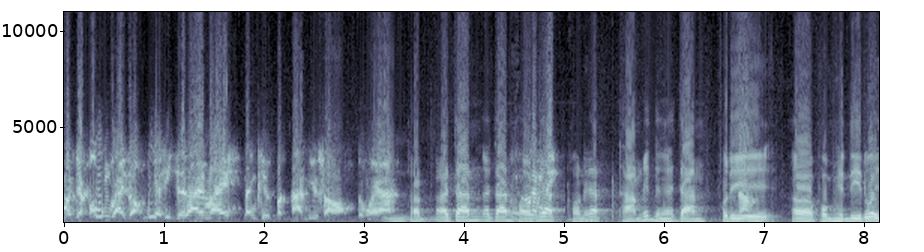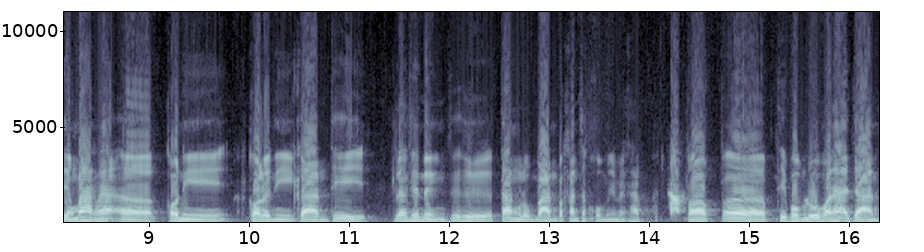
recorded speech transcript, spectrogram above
มันจะคุ้มกับดอกเบี้ยที่จะได้ไหมนั่นคือประการที่สองถูกไหมฮะอืมครับอาจารย์อาจารย์ขออนุญาตขออนุญาตถามนิดหนึ่งอาจารย์ พอดีครับเออผมเห็นดีด้วยอย่างมากนะเออกรณีกรณีการที่เรื่องที่หนึ่งก็คือตั้งโรงพยาบาลประกันสังคมใช่ไหมครับครับเพราะเออที่ผมรู้มานะอาจารย์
